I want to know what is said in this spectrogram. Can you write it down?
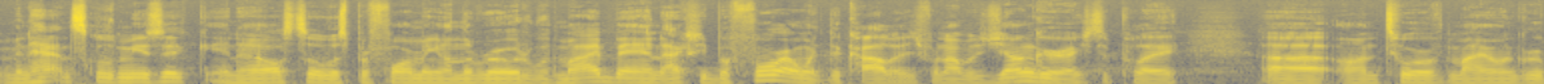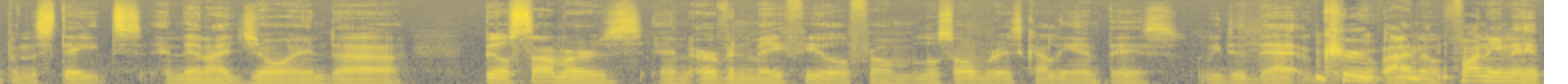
Manhattan School of Music, and I also was performing on the road with my band. Actually, before I went to college, when I was younger, I used to play uh, on tour with my own group in the states, and then I joined. Uh, Bill Summers and Irvin Mayfield from Los Hombres Calientes. We did that group. I know, funny name.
